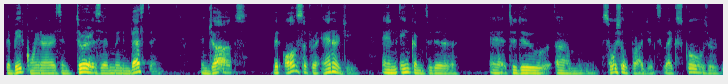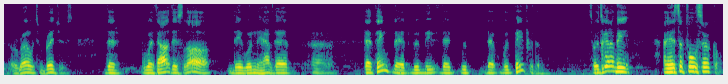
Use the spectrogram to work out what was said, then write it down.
the Bitcoiners and tourism and investing, and jobs, but also for energy and income to the uh, to do um, social projects like schools or, or roads and bridges. That without this law, they wouldn't have that uh, that thing that would be that would that would pay for them. So it's going to be, Mean, it's a full circle.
